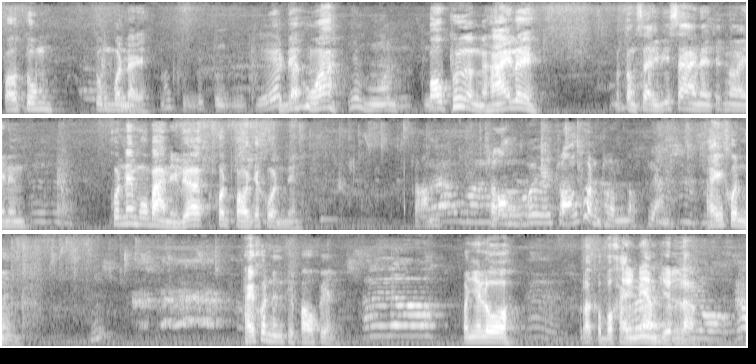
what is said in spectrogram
เป่าตุ่มตุ่มบนไหนมันขึ้นไปตรงนี้เพียขึ้นในหัวนี่หัวนี่เป่าเพื่องหายเลย มันต้องใส่วีซ่าในอยจักหน่อยหนึ่งคนในหมู่บ้านนี่เหลือคนเป่าจะคนนี่สองสองมันเป็นสองคนทนดอกเพียงไผคนหนึ่งไผคนหนึ่งที่เป่าเป็นปัญญโลเราก็บอกใครแนมเห็นหรอกเรา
